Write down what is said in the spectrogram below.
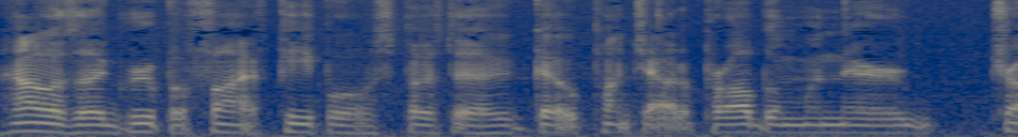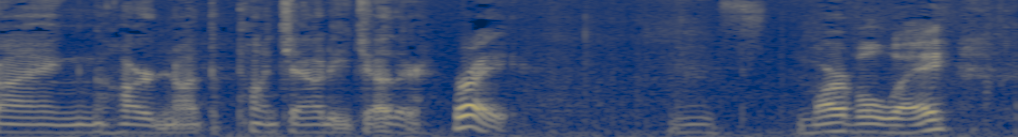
How is a group of five people supposed to go punch out a problem when they're trying hard not to punch out each other? Right. Marvel way.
